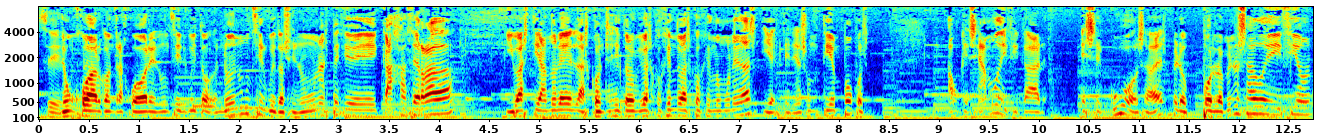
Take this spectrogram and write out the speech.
Sí. de un jugador contra jugador en un circuito, no en un circuito, sino en una especie de caja cerrada, ibas tirándole las conchas y todo lo que ibas cogiendo, vas cogiendo monedas y tenías un tiempo, pues, aunque sea modificar ese cubo, ¿sabes? Pero por lo menos algo de edición,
